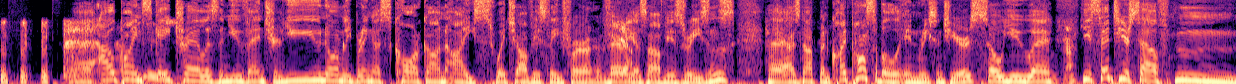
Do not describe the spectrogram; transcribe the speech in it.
Uh, Alpine Skate Trail is the new venture. You, you normally bring us Cork on ice, which obviously, for various obvious reasons, uh, has not been quite possible in recent years. So you uh, you said to yourself, "Hmm,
